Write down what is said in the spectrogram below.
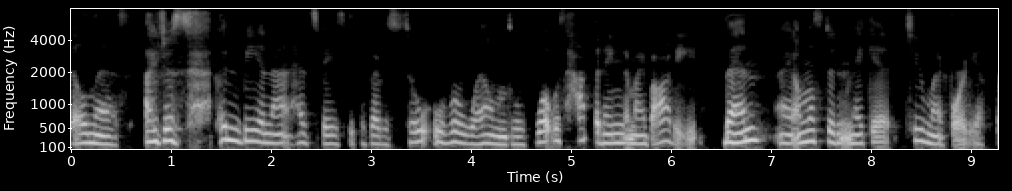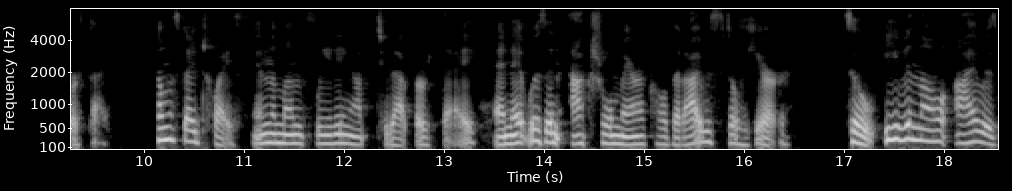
illness. I just couldn't be in that headspace because I was so overwhelmed with what was happening to my body. Then I almost didn't make it to my 40th birthday almost died twice in the months leading up to that birthday. And it was an actual miracle that I was still here. So even though I was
